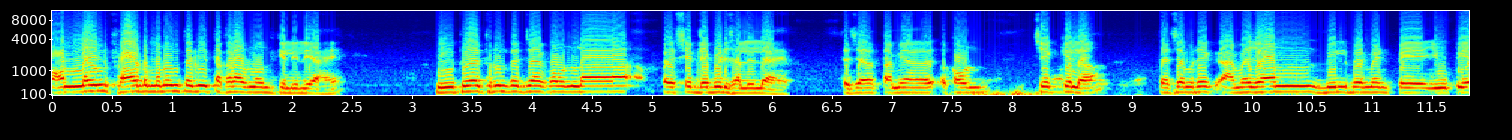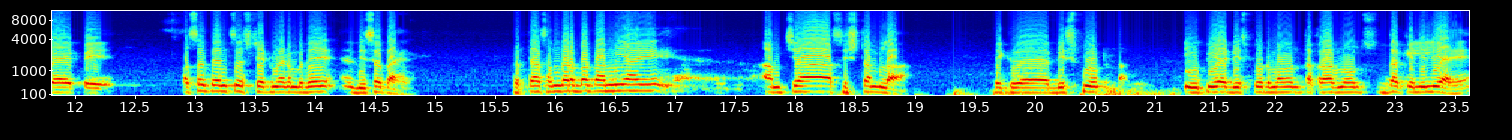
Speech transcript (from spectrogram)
ऑनलाईन फ्रॉड म्हणून त्यांनी तक्रार नोंद केलेली आहे. युपीआय थ्रून त्यांच्या अकाउंटला पैसे डेबिट झालेले आहेत. त्याच्यात आम्ही अकाउंट चेक केलं. त्याच्यामध्ये एक Amazon bill payment pay U P I pay असं त्यांचं स्टेटमेंटमध्ये दिसत आहे. तर त्या संदर्भात आम्ही आमच्या सिस्टमला एक dispute U P I dispute म्हणून तक्रार नोंद सुद्धा केलेली आहे.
